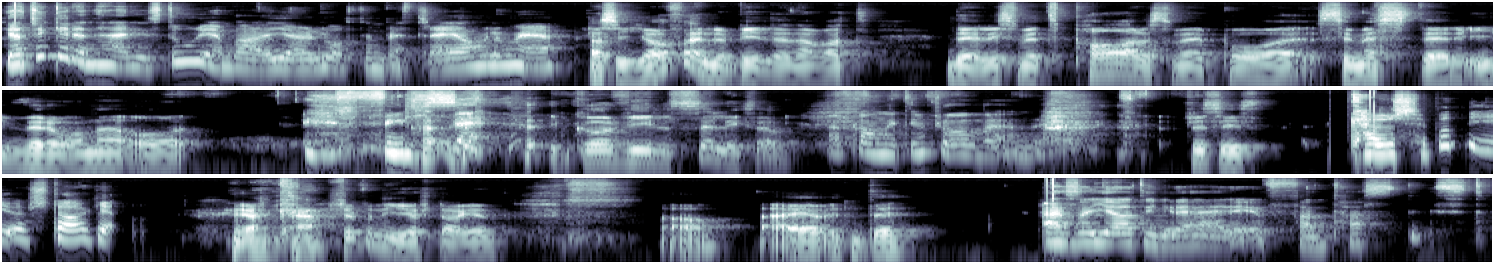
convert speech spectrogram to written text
Jag tycker den här historien bara gör låten bättre. Jag håller med. Alltså jag får ändå bilden av att det är liksom ett par som är på semester i Verona och Vilse. går vilse liksom. Har kommit ifrån varandra. Precis. Kanske på nyårsdagen. Ja, kanske på nyårsdagen. Ja, nej jag vet inte. Alltså jag tycker det här är fantastiskt.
